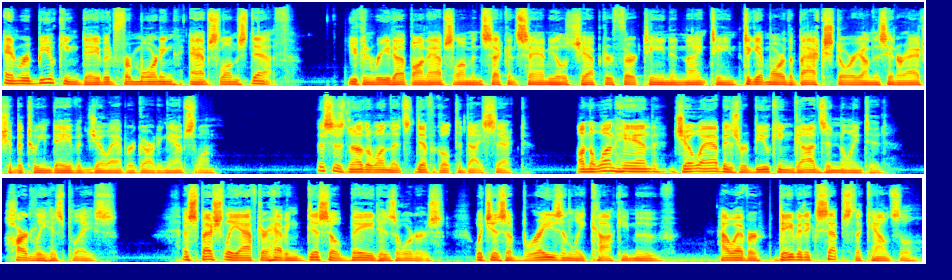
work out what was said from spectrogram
and rebuking David for mourning Absalom's death. You can read up on Absalom in 2 Samuel chapter 13 and 19 to get more of the backstory on this interaction between David and Joab regarding Absalom. This is another one that's difficult to dissect. On the one hand, Joab is rebuking God's anointed, hardly his place, especially after having disobeyed his orders, which is a brazenly cocky move. However, David accepts the counsel,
